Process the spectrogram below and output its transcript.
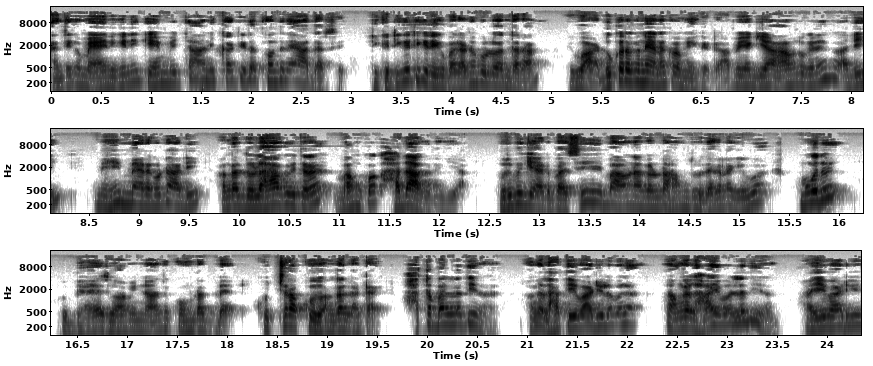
අන්තික මෑණි කෙනෙක් එහෙම වෙච්ච අනික් කටියටත් හොඳ නෑ ආදර්ශේ. ටික ටික ටික ටික බලන්න පුළුවන් තරම් ඒව අඩු කරගෙන යන ක්‍රමයකට. අපි ගියා ආමුණු කෙනෙක් අඩි මෙහෙම අරකට අඩි අඟල් 12ක විතර බංකුවක් හදාගෙන ගියා. උරුම ගියාට පස්සේ භාවනා කරනකොට හමුදුර දැකලා කිව්වා මොකද බෑ ස්වාමීන් වහන්සේ කොහොමදත් බෑ. කොච්චරක් අඟල් 8යි. හත බල්ලා තියෙනවා. අඟල් 7 වාඩි වෙලා බලන්න. අඟල් 6 බල්ලා තියෙනවා. 6 වාඩි වෙ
